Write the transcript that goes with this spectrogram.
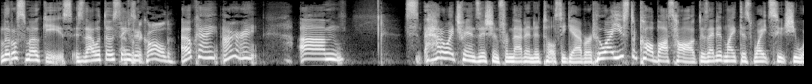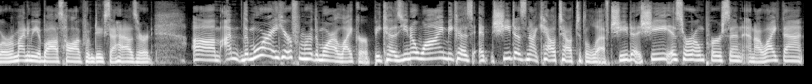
Little Smokies. Is that what those things That's what are they're called. Okay, all right. Um, s- how do I transition from that into Tulsi Gabbard, who I used to call Boss Hog because I didn't like this white suit she wore. Reminded me of Boss Hog from Dukes of Hazzard. Um, I'm the more I hear from her, the more I like her because you know why? Because it, she does not kowtow to the left. She does, she is her own person, and I like that.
